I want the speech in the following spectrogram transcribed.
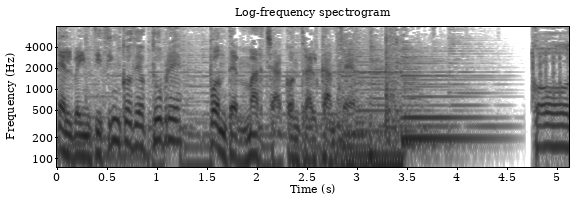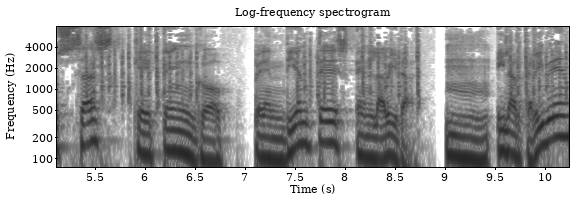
El 25 de octubre, ponte en marcha contra el cáncer. Cosas que tengo pendientes en la vida. Mm, ¿Y la Caribe?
